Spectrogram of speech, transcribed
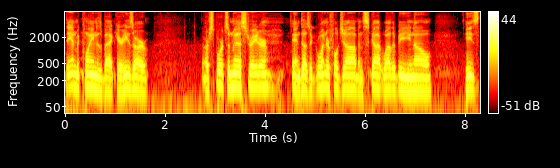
Dan McLean is back here. He's our our sports administrator and does a wonderful job. And Scott Weatherby, you know, he's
